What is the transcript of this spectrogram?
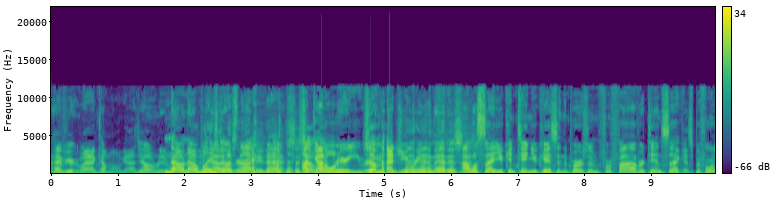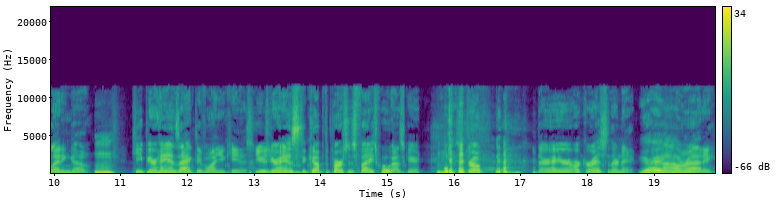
Have your well, come on, guys. Y'all don't really. No, wanna no, read please this. don't. let's Greg. not do that. Something I kind of want to hear you read Something about you reading that is. I will say you continue kissing the person for five or ten seconds before letting go. Mm. Keep your hands active while you kiss. Use your hands to cup the person's face. Whoo, I was scared. Stroke their hair or caress their neck. Greg. All righty.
